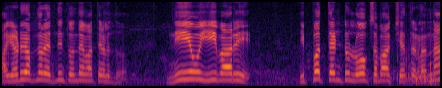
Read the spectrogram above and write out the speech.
ಆಗ ಯಡಿಯೂರಪ್ಪನವರು ಎದ್ದು ನಿಂತು ಒಂದೇ ಮಾತು ಹೇಳಿದ್ದು. ನೀವು ಈ ಬಾರಿ ಇಪ್ಪತ್ತೆಂಟು ಲೋಕಸಭಾ ಕ್ಷೇತ್ರಗಳನ್ನು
